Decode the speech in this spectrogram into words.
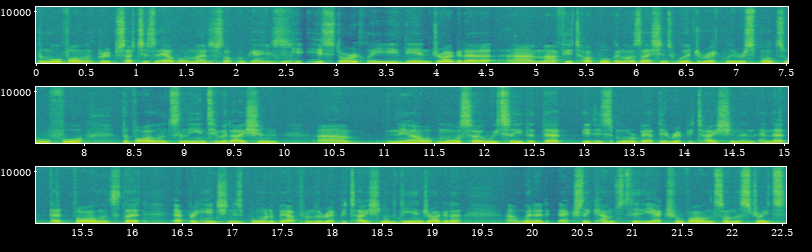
the more violent groups such as outlaw motorcycle gangs. H- historically, the Andragada uh, mafia type organisations were directly responsible for the violence and the intimidation. Um, now, more so, we see that, that it is more about their reputation and, and that, that violence, that apprehension is born about from the reputation of the Andragada. Uh, when it actually comes to the actual violence on the streets,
